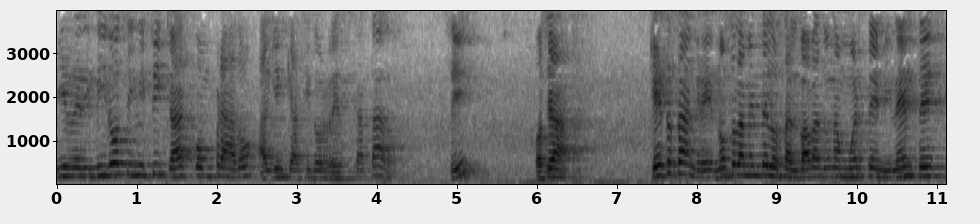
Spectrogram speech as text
Y redimido significa comprado, alguien que ha sido rescatado. ¿Sí? O sea, que esa sangre no solamente los salvaba de una muerte eminente,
